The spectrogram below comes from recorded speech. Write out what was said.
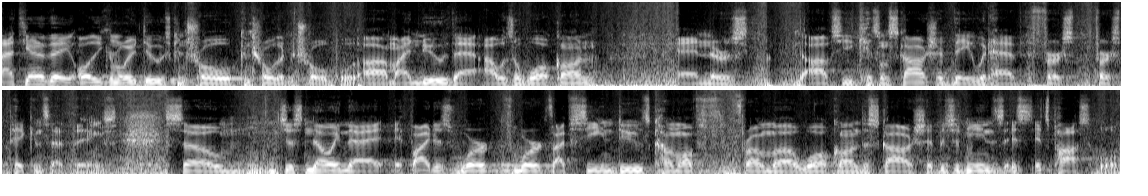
at the end of the day, all you can really do is control control the controllable. Um, I knew that I was a walk on, and there's obviously kids on scholarship. They would have the first first pickings at things. So just knowing that if I just worked worked, I've seen dudes come off from uh, walk on to scholarship. It just means it's, it's possible.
